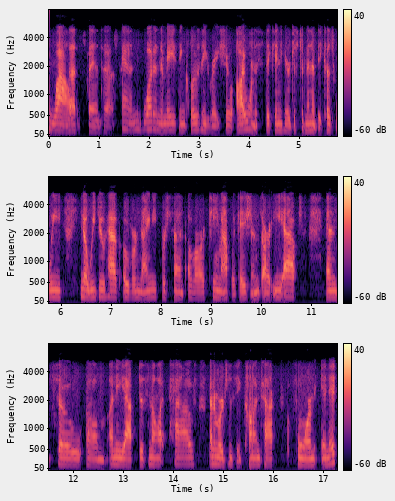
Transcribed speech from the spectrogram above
Wow. That's fantastic. And what an amazing closing ratio. I want to stick in here just a minute because we, you know, we do have over 90% of our team applications are e-apps. And so um, an e-app does not have an emergency contact form in it.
